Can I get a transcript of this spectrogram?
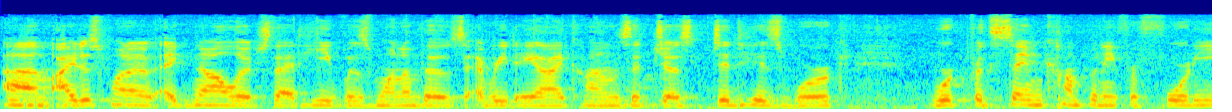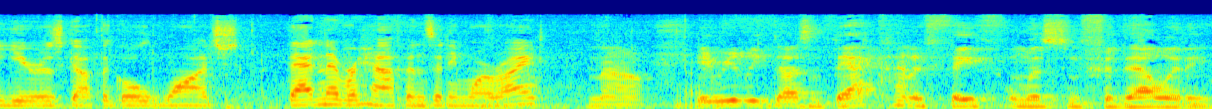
um, I just want to acknowledge that he was one of those everyday icons that just did his work, worked for the same company for 40 years, got the gold watch. That never happens anymore, right? No, it really doesn't. That kind of faithfulness and fidelity,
